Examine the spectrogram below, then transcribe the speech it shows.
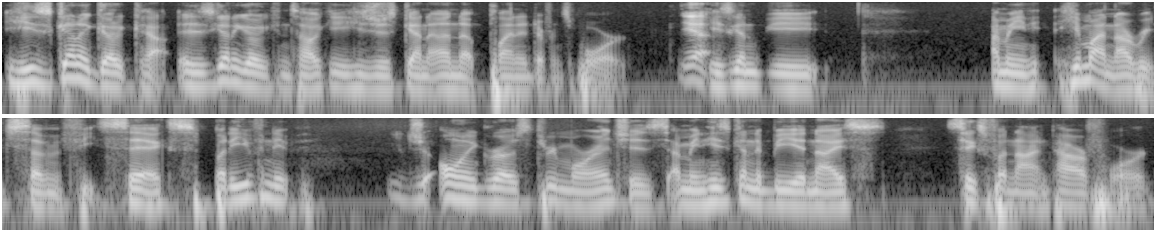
he's gonna go to Cal- he's gonna go to Kentucky. He's just gonna end up playing a different sport. Yeah. He's gonna be. I mean, he might not reach seven feet six, but even if he only grows three more inches, I mean, he's gonna be a nice six foot nine power forward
